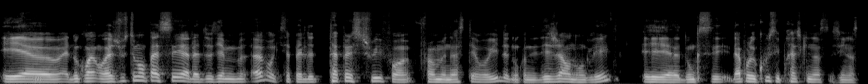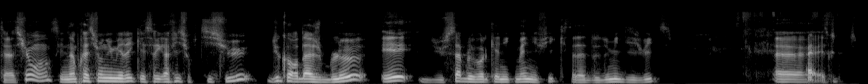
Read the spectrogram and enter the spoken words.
et euh, donc, on va justement passer à la deuxième œuvre qui s'appelle The Tapestry from an Asteroid. Donc, on est déjà en anglais. Et euh, donc, là, pour le coup, c'est presque une, une installation. Hein. C'est une impression numérique et sérigraphie sur tissu, du cordage bleu et du sable volcanique magnifique. Ça date de 2018. Est-ce que tu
